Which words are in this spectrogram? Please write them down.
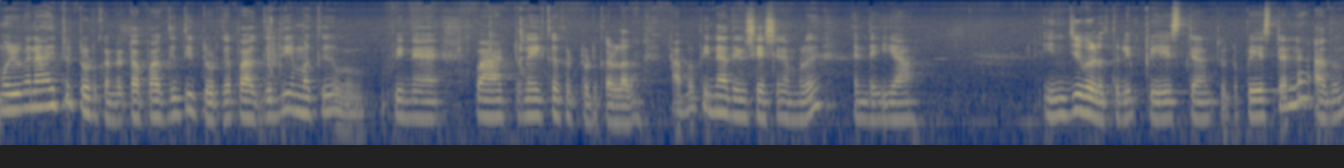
മുഴുവനായിട്ട് ഇട്ട് കൊടുക്കണ്ട കേട്ടോ പകുതി ഇട്ട് കൊടുക്കുക പകുതി നമുക്ക് പിന്നെ വാട്ടണേക്കൊക്കെ ഇട്ട് കൊടുക്കാനുള്ളതാണ് അപ്പോൾ പിന്നെ അതിന് ശേഷം നമ്മൾ എന്ത് ചെയ്യുക ഇഞ്ചി വെളുത്തുള്ളി പേസ്റ്റ് പേസ്റ്റാണ് കേട്ടോ പേസ്റ്റല്ല അതും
